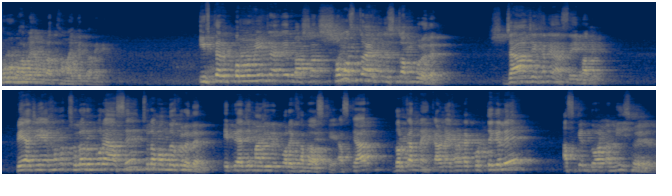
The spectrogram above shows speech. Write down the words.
কোনোভাবে আমরা থামাইতে পারি না। ইফতারের পনেরো মিনিট আগে বাসার সমস্ত আয়োজন স্টপ করে দেন। যা যেখানে আছে এইভাবে। পেঁয়াজি এখনও চুলার উপরে আছে, চুলা বন্ধ করে দেন। এই পেঁয়াজি মাগরিবের পরে খাবে আজকে। আজকে আর দরকার নাই, কারণ এখন করতে গেলে আজকের দোয়াটা মিস হয়ে যাবে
